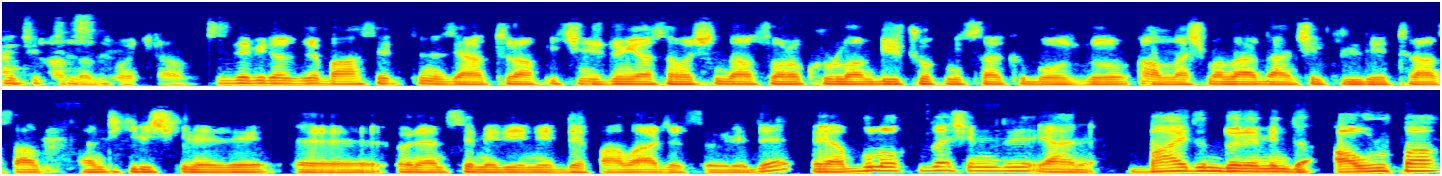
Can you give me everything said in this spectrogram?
açıkçası. Anladım hocam. Siz de biraz önce bahsettiniz yani Trump 2. Dünya Savaşı'ndan sonra kurulan birçok misakı bozdu. Anlaşmalardan çekildi. Transatlantik ilişkileri e, önemsemediğini defalarca söyledi. Yani bu noktada şimdi yani Biden döneminde Avrupa,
